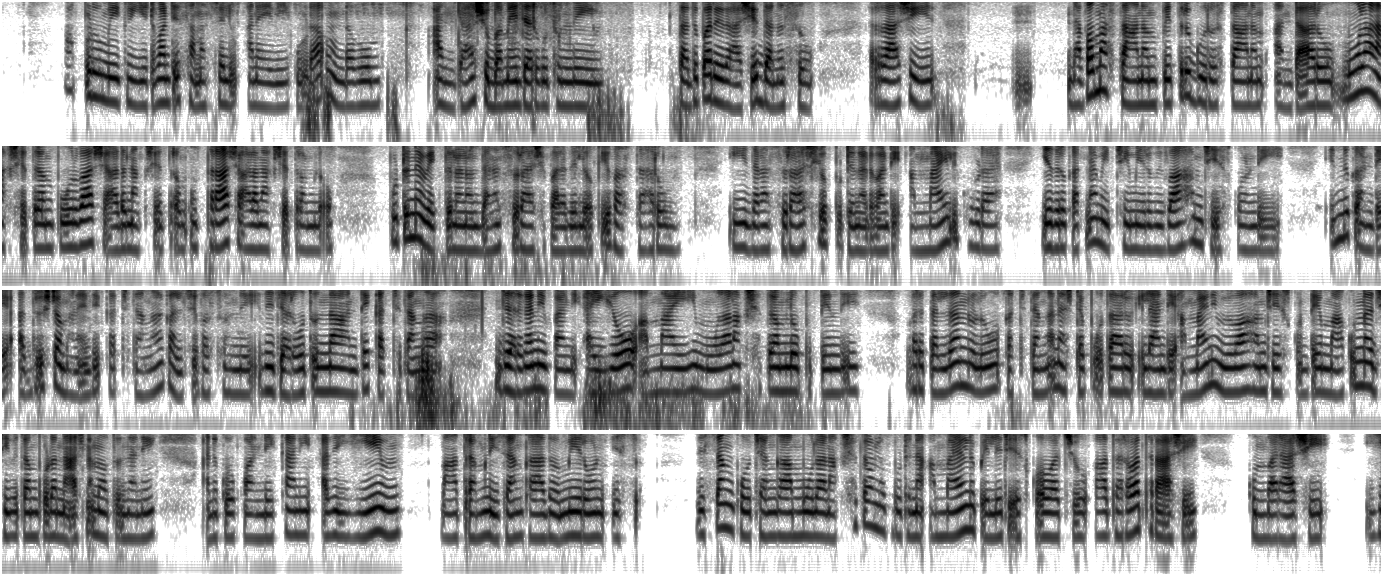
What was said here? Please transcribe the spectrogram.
అప్పుడు మీకు ఎటువంటి సమస్యలు అనేవి కూడా ఉండవు. అంతా శుభమే జరుగుతుంది. తదుపరి రాశి ధనుస్సు. రాశి నవమ స్థానం పితృగురు స్థానం అంటారు. మూల నక్షత్రం పూర్వాషాఢ నక్షత్రం ఉత్తరాషాఢ నక్షత్రంలో పుట్టిన వ్యక్తులను ధనస్సు రాశి పరిధిలోకి వస్తారు. ఈ ధనస్సు రాశిలో పుట్టినటువంటి అమ్మాయిలు కూడా ఎదురు కట్నం ఇచ్చి మీరు వివాహం చేసుకోండి. ఎందుకంటే అదృష్టం అనేది ఖచ్చితంగా కలిసి వస్తుంది. ఇది జరుగుతుందా అంటే ఖచ్చితంగా. జరగనివ్వండి. అయ్యో అమ్మాయి మూల నక్షత్రంలో పుట్టింది. వారి తల్లిదండ్రులు ఖచ్చితంగా నష్టపోతారు. ఇలాంటి అమ్మాయిని వివాహం చేసుకుంటే మాకున్న జీవితం కూడా నాశనం అవుతుందని అనుకోకండి. కానీ అది ఏం మాత్రం నిజం కాదు. మీరు నిస్ నిస్సంకోచంగా మూల నక్షత్రంలో పుట్టిన అమ్మాయిలను పెళ్ళి చేసుకోవచ్చు. ఆ తర్వాత రాశి కుంభరాశి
